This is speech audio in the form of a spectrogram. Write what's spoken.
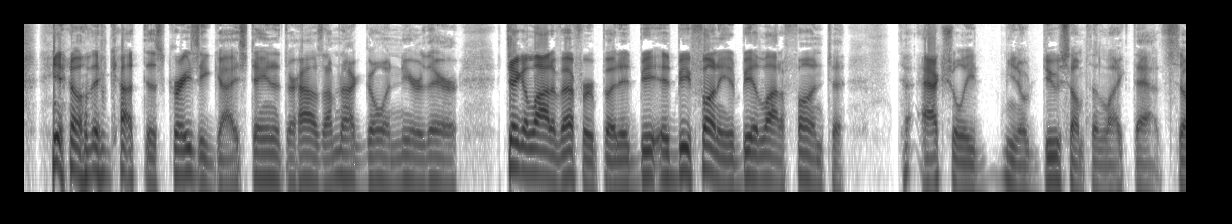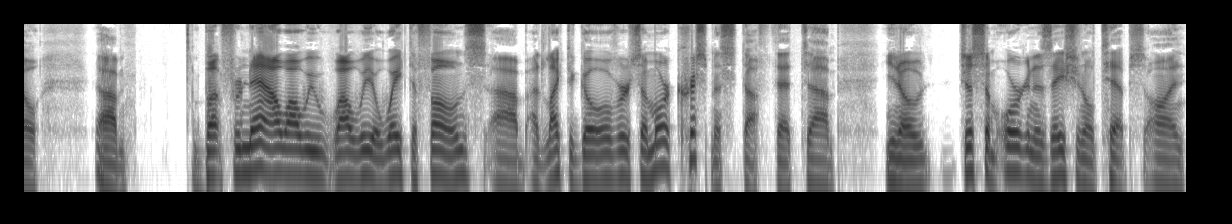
you know, they've got this crazy guy staying at their house. I'm not going near there take a lot of effort, but it'd be it'd be funny. It'd be a lot of fun to to actually you know do something like that. So, um, but for now, while we while we await the phones, uh, I'd like to go over some more Christmas stuff that um, you know just some organizational tips on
